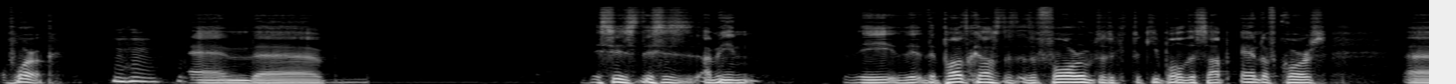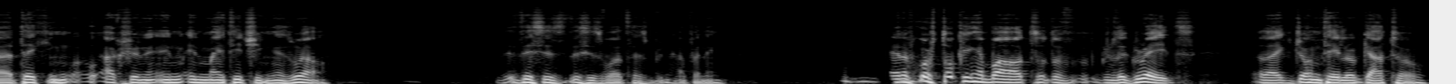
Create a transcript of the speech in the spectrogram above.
of work, mm-hmm. and uh, this is this is I mean the the, the podcast, the, the forum to, to keep all this up, and of course uh, taking action in, in my teaching as well. This is this is what has been happening, mm-hmm. and of course, talking about sort of the greats like John Taylor Gatto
